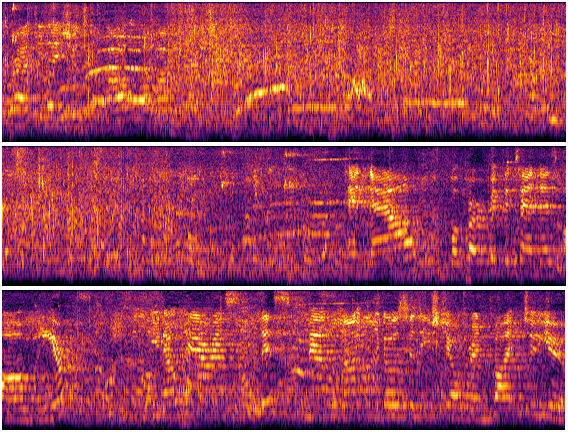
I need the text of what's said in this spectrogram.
Congratulations to all of our coaches. And now for perfect attendance all year. You know, parents, this medal not only goes to these children, but to you,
